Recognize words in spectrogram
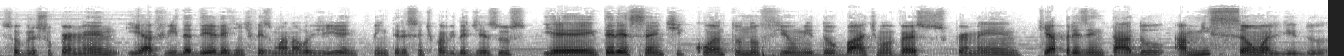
Sobre o Superman e a vida dele. A gente fez uma analogia bem interessante com a vida de Jesus. E é interessante quanto no filme do Batman vs Superman que é apresentado a missão ali do,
